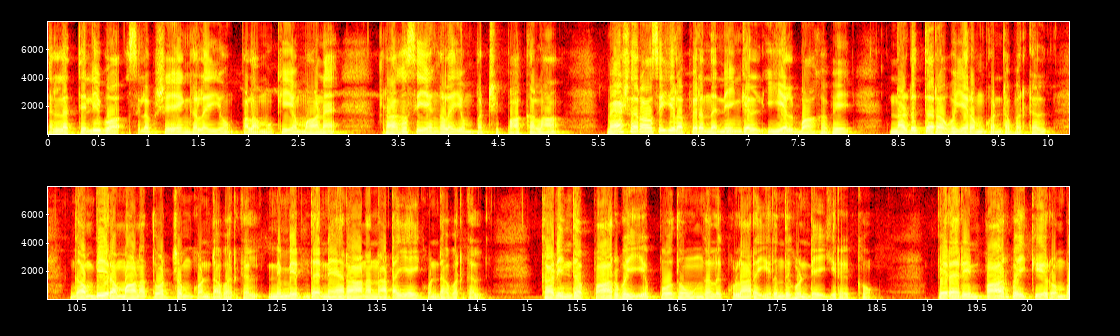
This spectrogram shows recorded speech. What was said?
தெல்ல தெளிவாக சில விஷயங்களையும் பல முக்கியமான ரகசியங்களையும் பற்றி பார்க்கலாம். மேஷராசியில் பிறந்த நீங்கள் இயல்பாகவே நடுத்தர உயரம் கொண்டவர்கள் கம்பீரமான தோற்றம் கொண்டவர்கள் நிமிர்ந்த நேரான நடையை கொண்டவர்கள். கனிந்த பார்வை எப்போதும் உங்களுக்குள்ளார இருந்து கொண்டே இருக்கும். பிறரின் பார்வைக்கு ரொம்ப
